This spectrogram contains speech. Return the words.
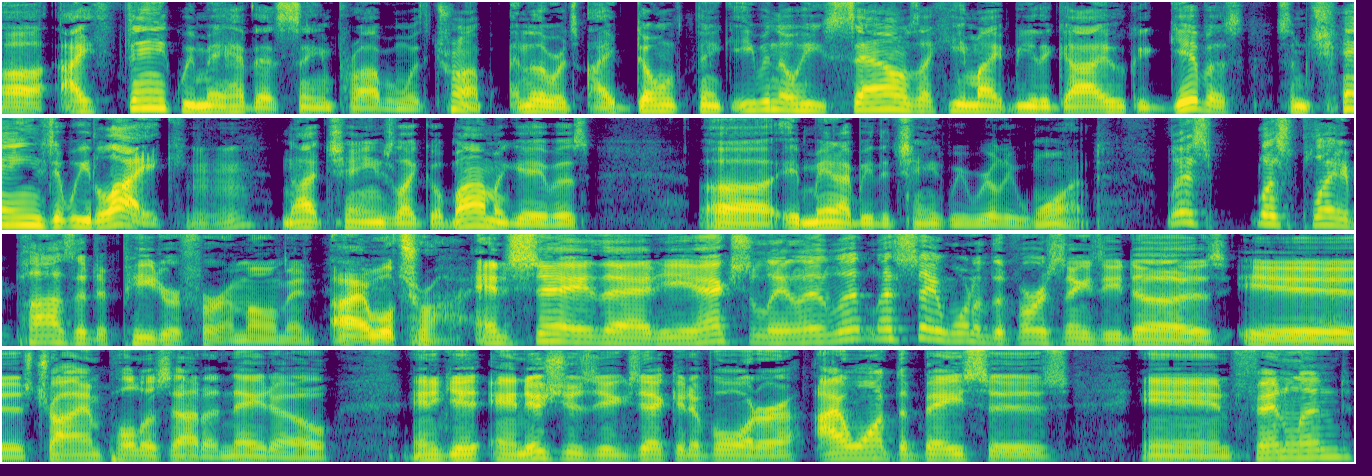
Uh, I think we may have that same problem with Trump. In other words, I don't think, even though he sounds like he might be the guy who could give us some change that we like, mm-hmm. not change like Obama gave us, uh, it may not be the change we really want. Let's let's play positive Peter for a moment. I will try and say that he actually let, us say one of the first things he does is try and pull us out of NATO and get and issues the executive order. I want the bases in Finland.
